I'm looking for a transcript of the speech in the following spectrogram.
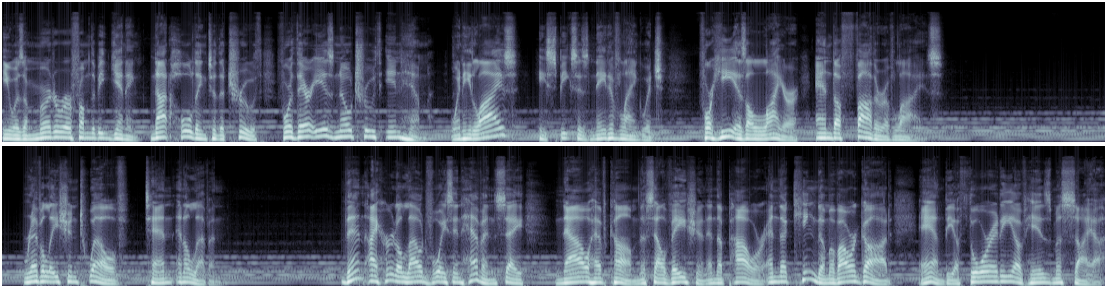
He was a murderer from the beginning, not holding to the truth, for there is no truth in him. When he lies, he speaks his native language, for he is a liar and the father of lies. Revelation 12 10 and 11. Then I heard a loud voice in heaven say, now have come the salvation and the power and the kingdom of our God and the authority of his Messiah.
